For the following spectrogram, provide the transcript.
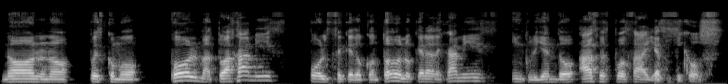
No, no, no. Pues como Paul mató a Jamis, Paul se quedó con todo lo que era de Jamis, incluyendo a su esposa y a sus hijos.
